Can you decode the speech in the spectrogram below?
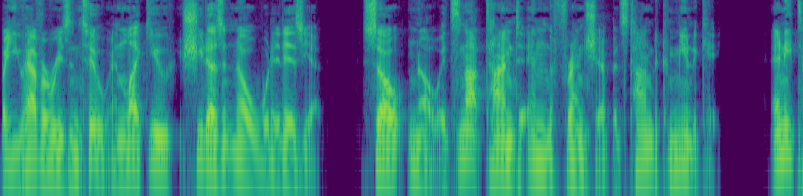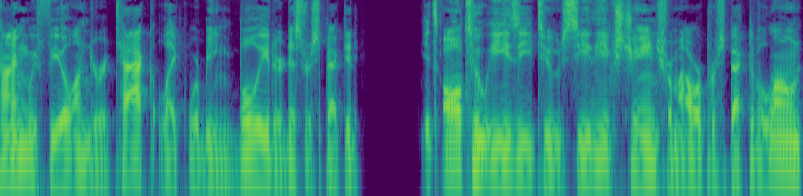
But you have a reason too, and like you, she doesn't know what it is yet. So, no, it's not time to end the friendship, it's time to communicate. Anytime we feel under attack, like we're being bullied or disrespected, it's all too easy to see the exchange from our perspective alone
